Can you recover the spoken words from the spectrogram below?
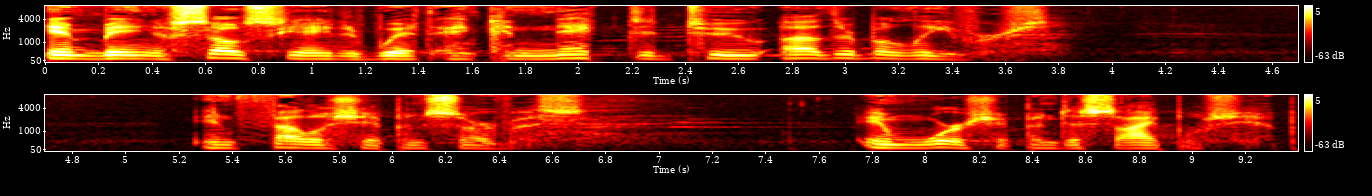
in being associated with and connected to other believers in fellowship and service, in worship and discipleship.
